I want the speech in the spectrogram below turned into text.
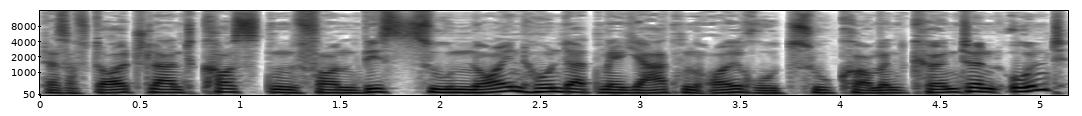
dass auf Deutschland Kosten von bis zu 900 Milliarden Euro zukommen könnten und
